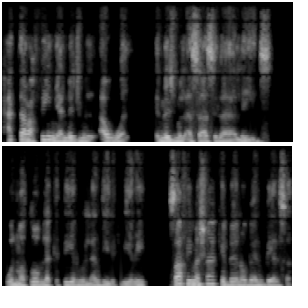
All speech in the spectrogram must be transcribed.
حتى رافينيا النجم الأول النجم الأساسي لليدز والمطلوب لكثير من الأندية الكبيرة. صار في مشاكل بينه وبين بييلسا.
